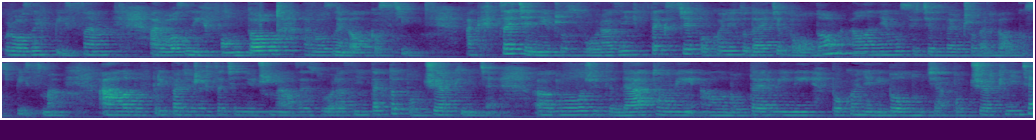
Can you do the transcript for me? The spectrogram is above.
rôznych písem a rôznych fontov a rôznej veľkosti. Ak chcete niečo zdôrazniť v texte, pokojne to dajte boldom, ale nemusíte zväčšovať veľkosť písma. Alebo v prípade, že chcete niečo naozaj zdôrazniť, tak to počiarknite. E, dôležité dátumy alebo termíny pokojne vyboldujte a počiarknite,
